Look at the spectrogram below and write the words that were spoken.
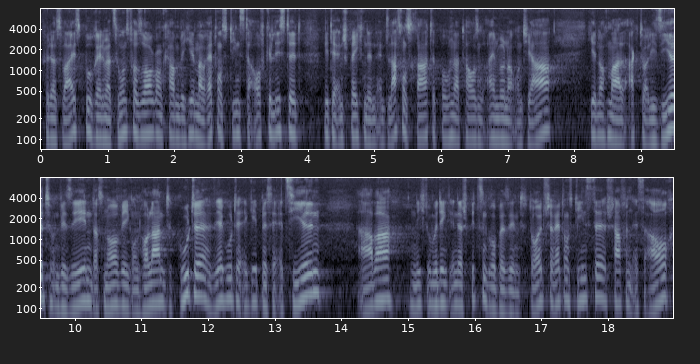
Für das Weißbuch Reanimationsversorgung haben wir hier mal Rettungsdienste aufgelistet mit der entsprechenden Entlassungsrate pro 100.000 Einwohner und Jahr hier nochmal aktualisiert und wir sehen, dass Norwegen und Holland gute, sehr gute Ergebnisse erzielen, aber nicht unbedingt in der Spitzengruppe sind. Deutsche Rettungsdienste schaffen es auch,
